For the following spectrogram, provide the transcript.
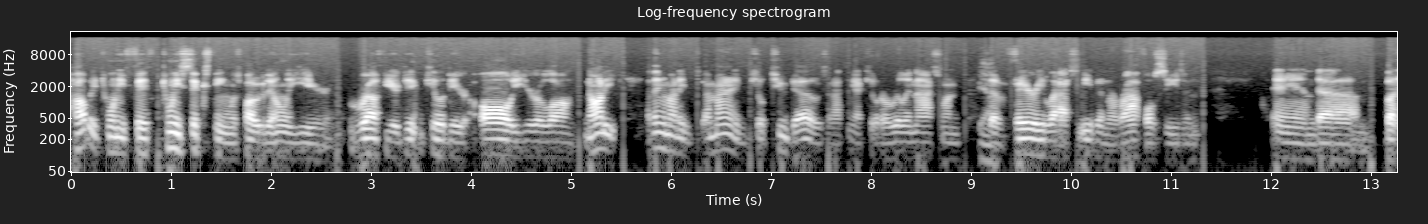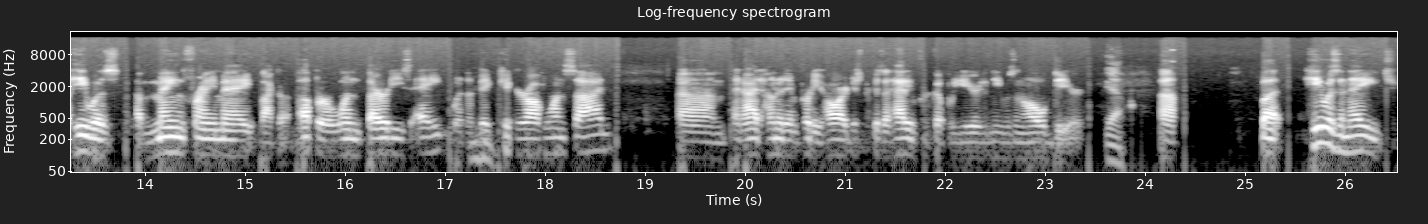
probably 2015, 2016 was probably the only year, rough year, didn't kill a deer all year long. Not even, I think I might even, I might even killed two does, and I think I killed a really nice one Yeah. the very last even in a rifle season and um, but he was a mainframe eight, like a upper 130s eight with a big kicker off one side. Um, and I'd hunted him pretty hard just because I had him for a couple of years, and he was an old deer. Yeah. Uh, but he was an age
